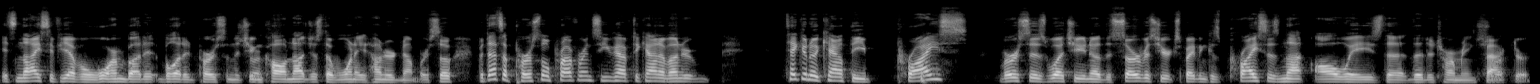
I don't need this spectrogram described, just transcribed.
it's nice if you have a warm blooded, person that you can call, not just a 1-800 number. So, but that's a personal preference. You have to kind of under, take into account the price versus what you know, the service you're expecting, because price is not always the, the determining factor.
